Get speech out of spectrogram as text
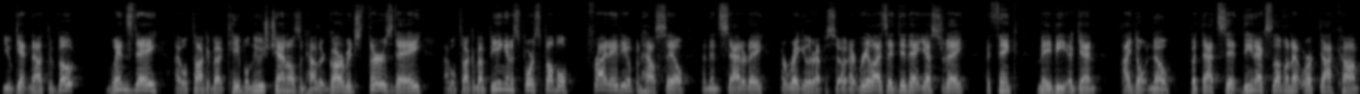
you getting out to vote. Wednesday, I will talk about cable news channels and how they're garbage. Thursday, I will talk about being in a sports bubble. Friday, the open house sale. And then Saturday, a regular episode. I realized I did that yesterday. I think, maybe, again, I don't know. But that's it. TheNextLevelNetwork.com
